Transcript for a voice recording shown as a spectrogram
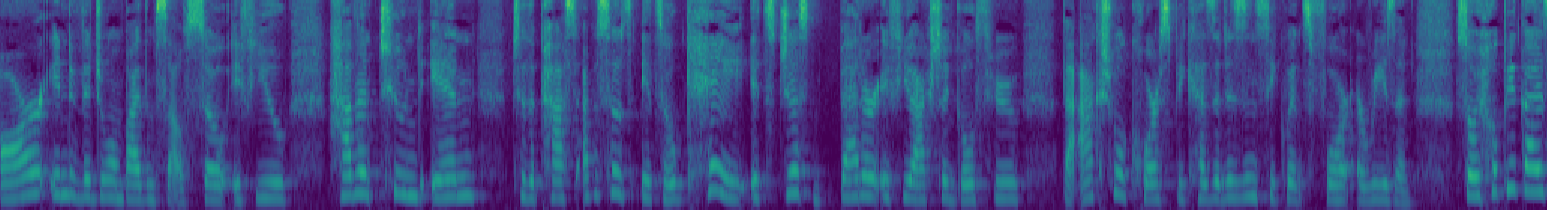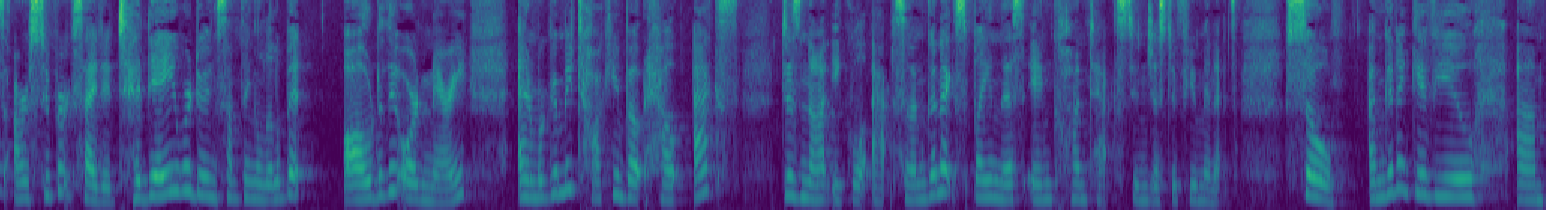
are individual and by themselves. So if you haven't tuned in to the past episodes, it's okay. It's just better if you actually go through the actual course because it is in sequence for a reason. So I hope you guys are super excited. Today, we're doing something a little bit out of the ordinary, and we're going to be talking about how X does not equal X. And I'm going to explain this in context in just a few minutes. So, I'm going to give you, um,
